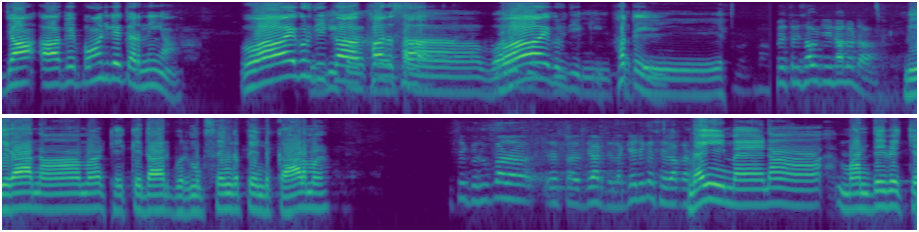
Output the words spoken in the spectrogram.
ਜਾਂ ਆ ਕੇ ਪਹੁੰਚ ਕੇ ਕਰਨੀ ਆ ਵਾਹਿਗੁਰੂ ਜੀ ਕਾ ਖਾਲਸਾ ਵਾਹਿਗੁਰੂ ਜੀ ਕੀ ਫਤਿਹ। ਮਿਸਤਰੀ ਸਾਹਿਬ ਕੀ ਨਾਲ ਤੁਹਾਡਾ? ਮੇਰਾ ਨਾਮ ਠੇਕੇਦਾਰ ਗੁਰਮੁਖ ਸਿੰਘ ਪਿੰਡ ਕਾਲਮਾ। ਤੁਸੀਂ ਗੁਰੂ ਘਰ ਅਹ, ਦਿਹਾੜੇ ਤੇ ਲੱਗੇ ਜੇ ਕਿ ਸੇਵਾ ਕਰ ਨਹੀਂ ਮੈਂ ਨਾ ਮਨ ਦੇ ਵਿੱਚ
